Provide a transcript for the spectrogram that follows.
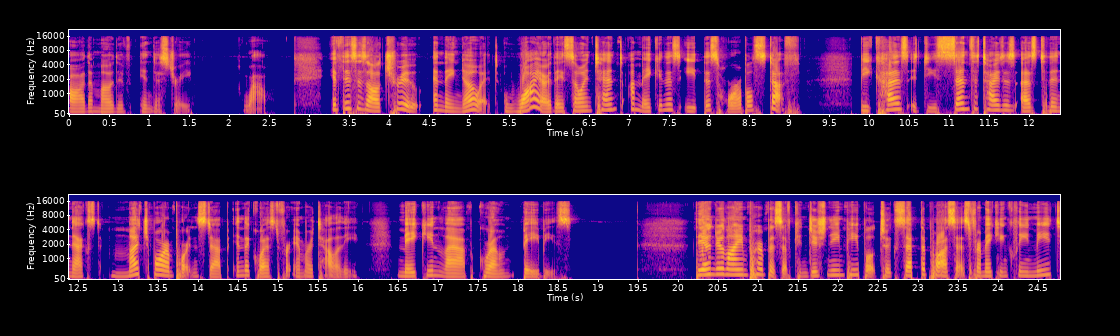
automotive industry. Wow. If this is all true, and they know it, why are they so intent on making us eat this horrible stuff? Because it desensitizes us to the next, much more important step in the quest for immortality making lab grown babies. The underlying purpose of conditioning people to accept the process for making clean meat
